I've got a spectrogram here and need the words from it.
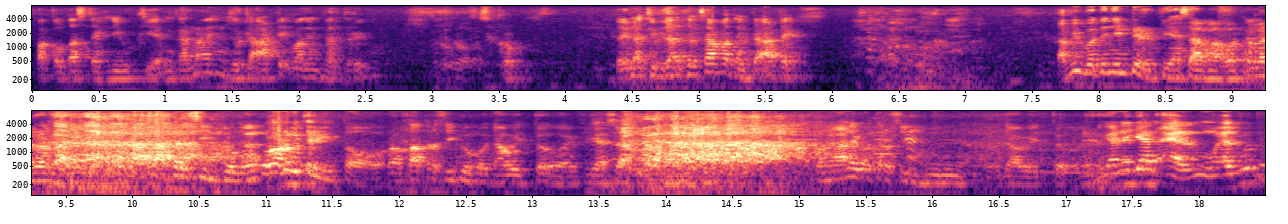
fakultas teknik UGM karena yang sudah adik paling banter itu. Skrup. Tapi nak jurusan filsafat sudah adik. Tapi buat nyindir biasa mawon. Rasa tersinggung. Kalau lu cerita, rasa tersinggung kok cawe itu biasa. Pengen kok tersinggung kok cawe itu. Ini kan ilmu, ilmu itu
